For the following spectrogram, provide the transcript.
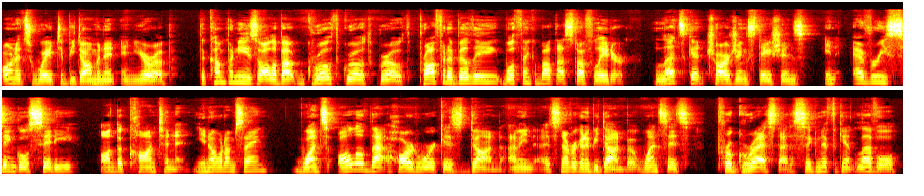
on its way to be dominant in Europe. The company is all about growth, growth, growth. Profitability, we'll think about that stuff later let's get charging stations in every single city on the continent. You know what I'm saying? Once all of that hard work is done, I mean, it's never going to be done, but once it's progressed at a significant level,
